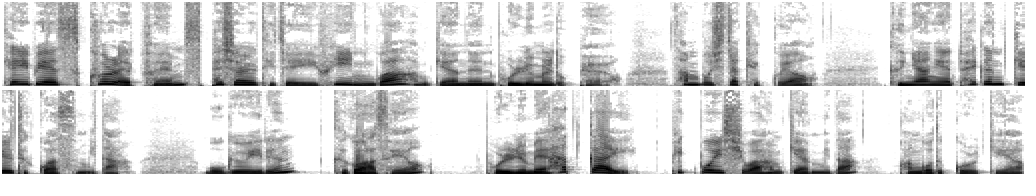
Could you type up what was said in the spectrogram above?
KBS 쿨 FM 스페셜 DJ 휘인과 함께하는 볼륨을 높여요 3부 시작했고요 그냥의 퇴근길 듣고 왔습니다 목요일은 그거 아세요? 볼륨의 hot guy 픽보이 씨와 함께 합니다. 광고 듣고 올게요.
